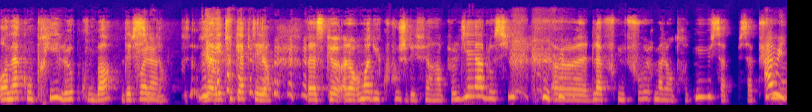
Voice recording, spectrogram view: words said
on a compris le combat d'Elsie. Voilà. Hein. Vous avez tout capté. Hein. Parce que, alors moi, du coup, je vais faire un peu le diable aussi. Euh, de la, une fourrure mal entretenue, ça, ça pue ah oui.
